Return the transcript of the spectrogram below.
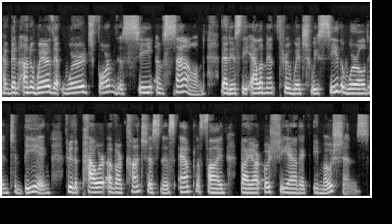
have been unaware that words form the sea of sound, that is, the element through which we see the world into being through the power of our consciousness amplified by our oceanic emotions.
